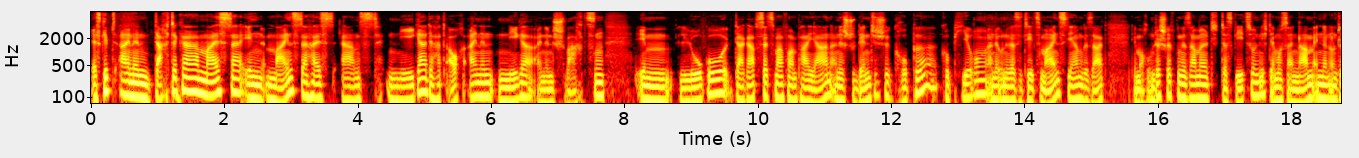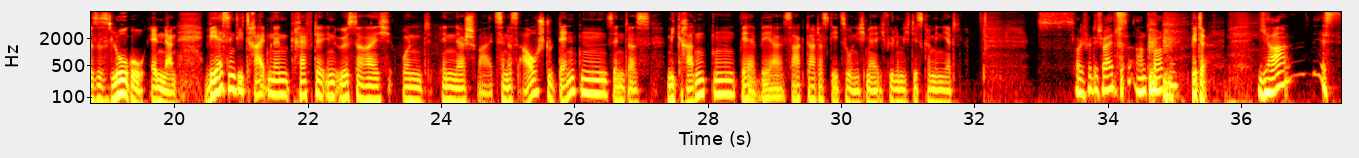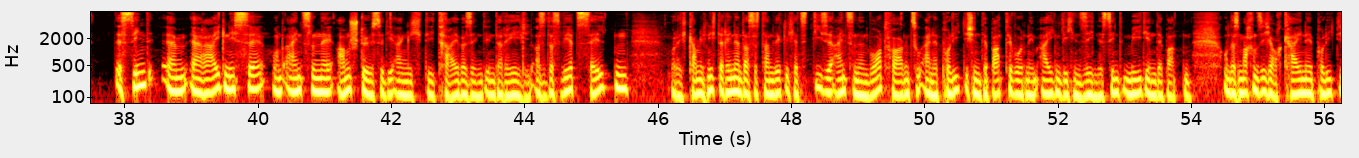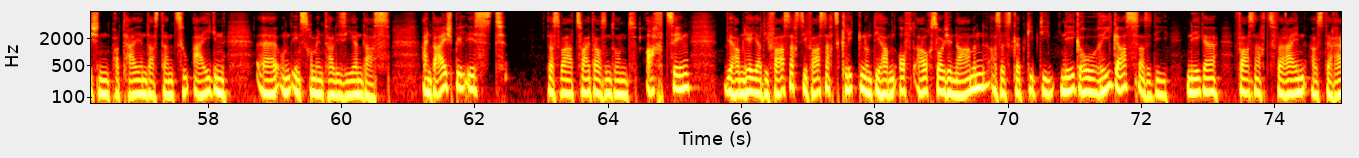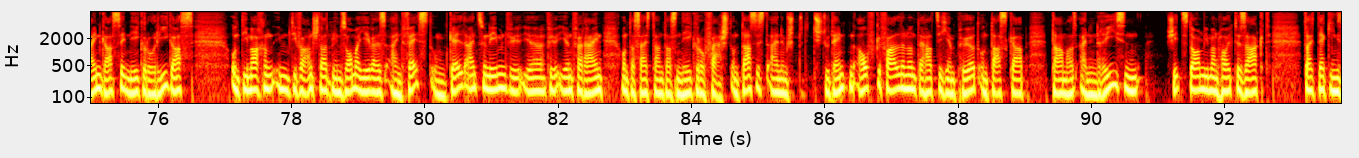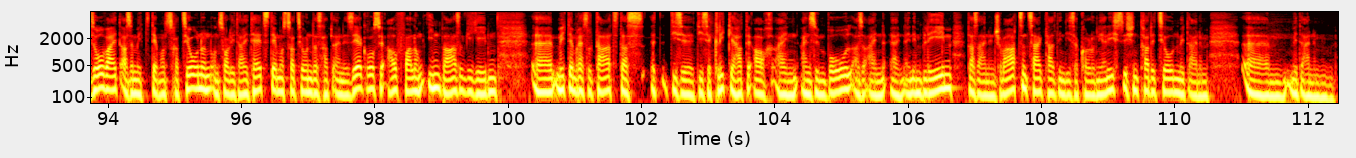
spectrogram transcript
Es gibt einen Dachdeckermeister in Mainz, der heißt Ernst Neger. Der hat auch einen Neger, einen Schwarzen im Logo. Da gab es jetzt mal vor ein paar Jahren eine studentische Gruppe, Gruppierung an der Universität Mainz. Die haben gesagt, die haben auch Unterschriften gesammelt, das geht so nicht, der muss seinen Namen ändern und das ist Logo ändern. Wer sind die treibenden Kräfte in Österreich und in der Schweiz? Sind das auch Studenten? Sind das Migranten? Wer, wer sagt da, das geht so nicht mehr, ich fühle mich diskriminiert? Soll ich für die Schweiz antworten? Bitte. Ja, es es sind ähm, Ereignisse und einzelne Anstöße, die eigentlich die Treiber sind in der Regel. Also das wird selten, oder ich kann mich nicht erinnern, dass es dann wirklich jetzt diese einzelnen Wortfragen zu einer politischen Debatte wurden im eigentlichen Sinn. Es sind Mediendebatten. Und das machen sich auch keine politischen Parteien das dann zu eigen äh, und instrumentalisieren das. Ein Beispiel ist, das war 2018, wir haben hier ja die Fasnachts, die Fasnachtsklicken und die haben oft auch solche Namen. Also es gibt die Negro Rigas, also die Neger Fasnachtsverein aus der Rheingasse, Negro Rigas. Und die machen, die veranstalten im Sommer jeweils ein Fest, um Geld einzunehmen für, ihr, für ihren Verein. Und das heißt dann das Negro Fest. Und das ist einem Studenten aufgefallen und der hat sich empört. Und das gab damals einen riesen Shitstorm, wie man heute sagt. Der, ging so weit, also mit Demonstrationen und Solidaritätsdemonstrationen, das hat eine sehr große Aufwallung in Basel gegeben, äh, mit dem Resultat, dass äh, diese, diese Clique hatte auch ein, ein Symbol, also ein, ein, ein Emblem, das einen Schwarzen zeigt, halt in dieser kolonialistischen Tradition mit einem, ähm, mit einem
